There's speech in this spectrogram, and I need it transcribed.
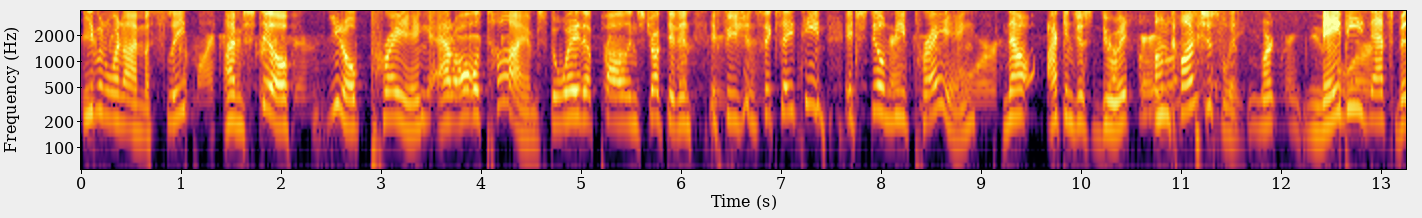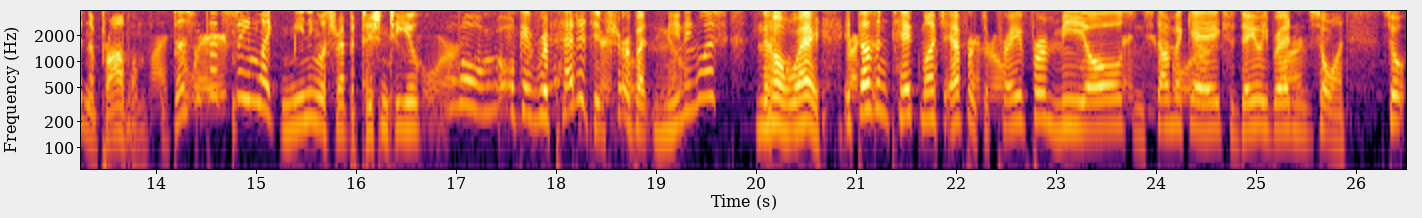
even when I'm asleep, I'm still, you know, praying at all times, the way that Paul instructed in. Ephesians 6:18. It's still me praying. Now I can just do it unconsciously. Mark, maybe that's been the problem. Doesn't that seem like meaningless repetition to you? Okay, repetitive, sure, but meaningless? No way. It doesn't take much effort to pray for meals and stomach aches, daily bread, and so on. So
